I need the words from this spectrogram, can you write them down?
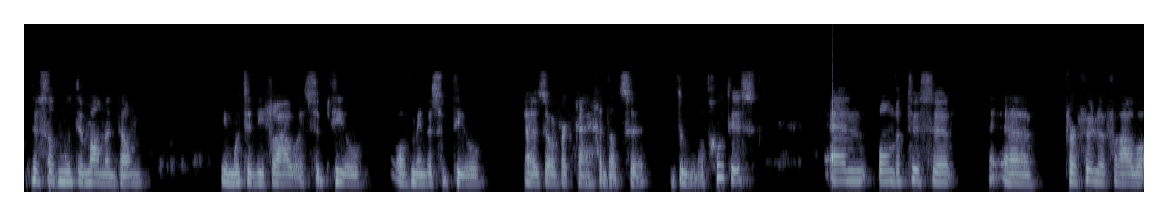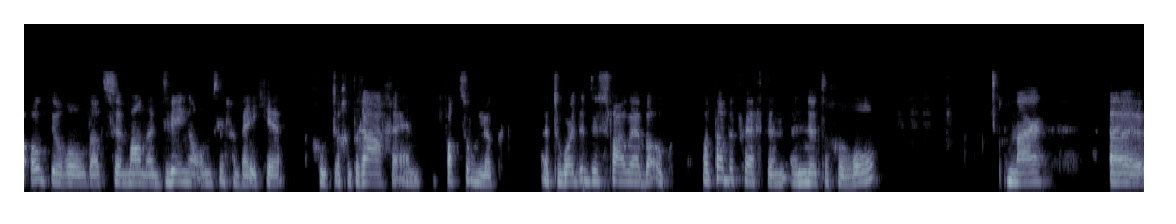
Dus dat moeten mannen dan, die moeten die vrouwen subtiel of minder subtiel uh, zover krijgen dat ze doen wat goed is. En ondertussen uh, vervullen vrouwen ook de rol dat ze mannen dwingen om zich een beetje goed te gedragen en fatsoenlijk eh, te worden. Dus vrouwen hebben ook wat dat betreft een, nuttige rol. Maar uh,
